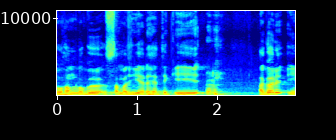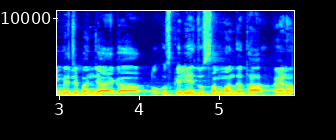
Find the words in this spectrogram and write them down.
तो हम लोग समझ ये रहे थे कि अगर इमेज बन जाएगा तो उसके लिए जो संबंध था, है ना?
